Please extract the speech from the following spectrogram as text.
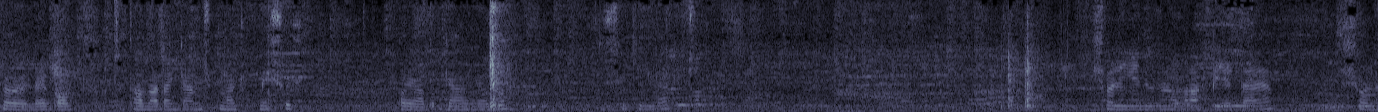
şöyle gold çatallardan gelmiş. Bunlar çok meşhur. Bayağıdır gelmiyordu. Şu şekilde. Şöyle yeni ürün olarak bir de şöyle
